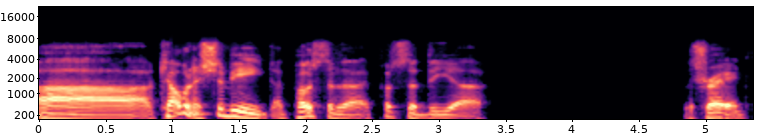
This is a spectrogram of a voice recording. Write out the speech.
Uh Kelvin, it should be I posted I posted the uh the trade.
